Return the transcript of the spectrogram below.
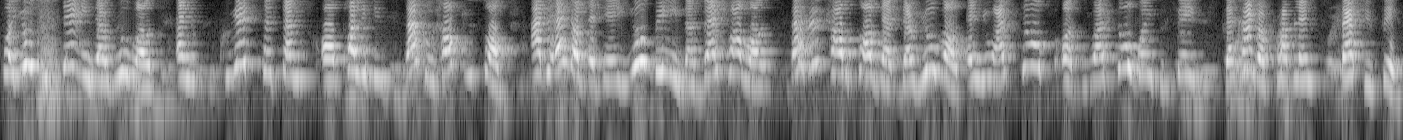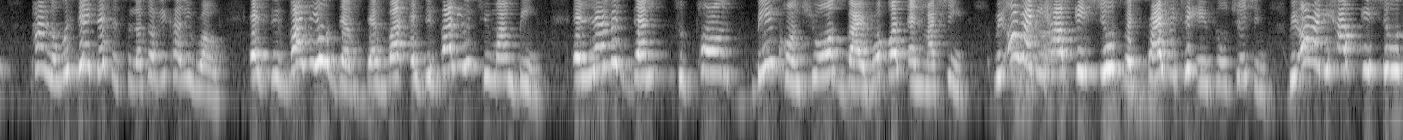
for you to stay in the real world and create systems or policies that will help you solve. At the end of the day, you being in the virtual world doesn't help solve the, the real world, and you are still or you are still going to face the kind of problems that you face. Panel, we say this is philosophically wrong. It devalues the, the it devalues human beings. It limits them to pawns being controlled by robots and machines. We already have issues with privacy infiltration. We already have issues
